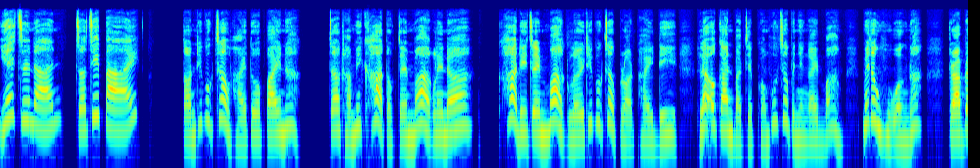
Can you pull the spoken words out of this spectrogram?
เย่จือหนานโจจี้ปายตอนที่พวกเจ้าหายตัวไปนะ เจ้าทำให้ข้าตกใจมากเลยนะ ข้าดีใจมากเลยที่พวกเจ้าปลอดภัยดี แล้วอาการบาดเจ็บของพวกเจ้าเป็นยังไงบ้าง ไม่ต้องห่วงนะ ตราบใด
